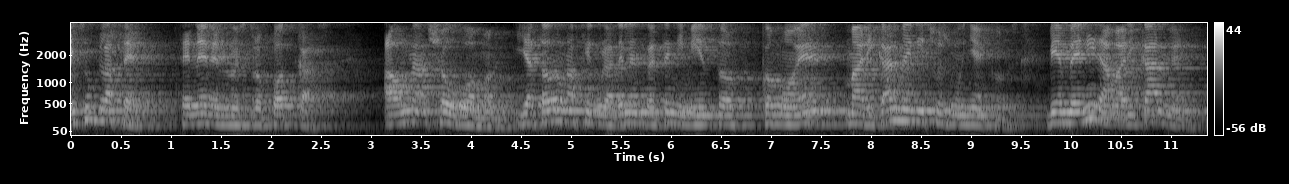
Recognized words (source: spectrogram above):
Es un placer tener en nuestro podcast a una showwoman y a toda una figura del entretenimiento como es Mari Carmen y sus muñecos. Bienvenida, Mari Carmen.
